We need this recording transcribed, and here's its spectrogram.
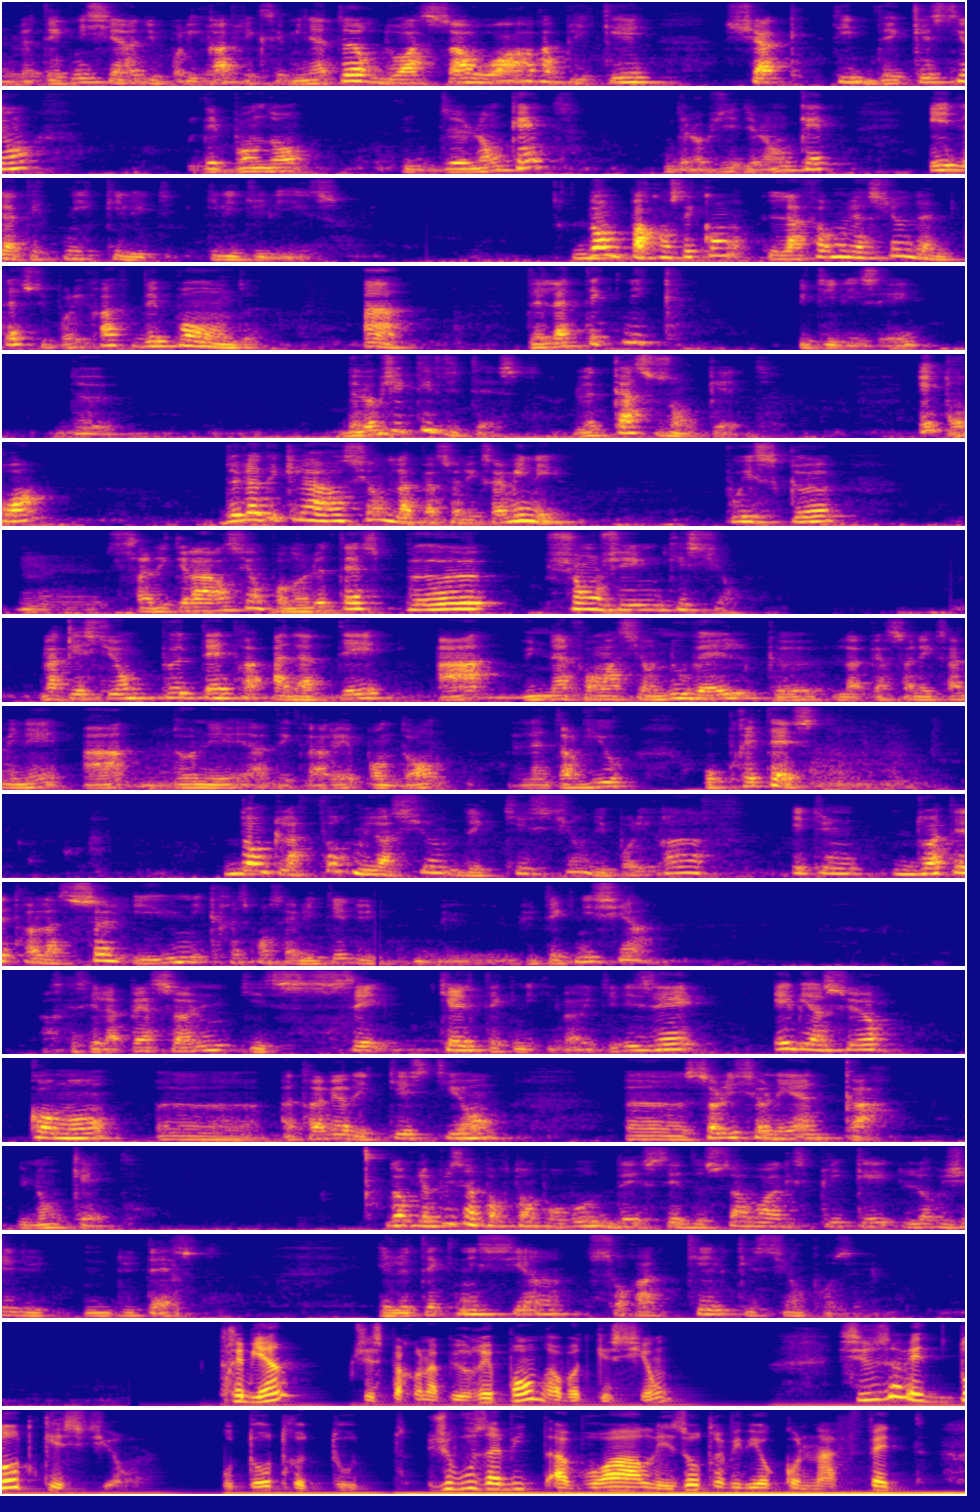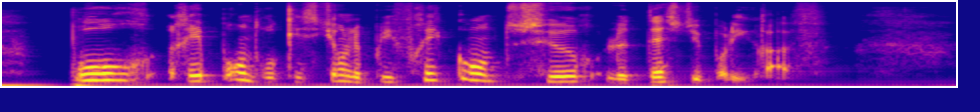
le technicien du polygraphe, l'examinateur, doit savoir appliquer chaque type de questions, dépendant de l'enquête, de l'objet de l'enquête, et de la technique qu'il utilise. Donc, par conséquent, la formulation d'un test du polygraphe dépend 1. de la technique utilisée, 2. de l'objectif du test, le cas sous enquête, et 3. de la déclaration de la personne examinée, puisque hmm, sa déclaration pendant le test peut changer une question. La question peut être adaptée à une information nouvelle que la personne examinée a donnée, a déclarée pendant l'interview au prétexte. Donc la formulation des questions du polygraphe doit être la seule et unique responsabilité du, technicien. Parce que c'est la personne qui sait quelle technique il va utiliser et bien sûr comment, euh, à travers des questions, euh, solutionner un cas, une enquête. Donc le plus important pour vous, c'est de savoir expliquer l'objet du, du test. Et le technicien saura quelles questions poser. Très bien, j'espère qu'on a pu répondre à votre question. Si vous avez d'autres questions ou d'autres doutes, je vous invite à voir les autres vidéos qu'on a faites pour répondre aux questions les plus fréquentes sur le test du polygraphe.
